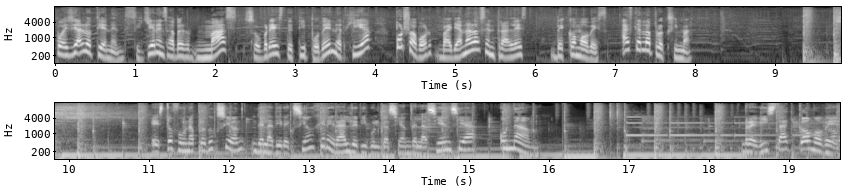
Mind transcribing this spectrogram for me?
Pues ya lo tienen. Si quieren saber más sobre este tipo de energía, por favor vayan a las centrales de Cómo ves. Hasta la próxima. Esto fue una producción de la Dirección General de Divulgación de la Ciencia, UNAM. Revista Cómo ves.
